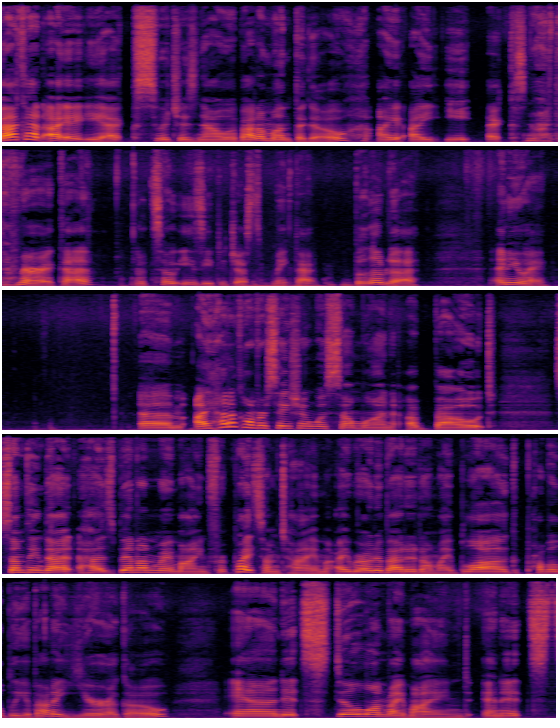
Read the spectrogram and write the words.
Back at IIEX, which is now about a month ago, IIEX North America, it's so easy to just make that blah blah. Anyway, um, I had a conversation with someone about something that has been on my mind for quite some time. I wrote about it on my blog probably about a year ago, and it's still on my mind. And it's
